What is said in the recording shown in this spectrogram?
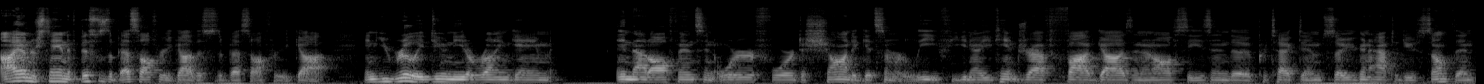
I understand if this was the best offer you got, this is the best offer you got. And you really do need a running game in that offense in order for Deshaun to get some relief. You know, you can't draft five guys in an offseason to protect him, so you're going to have to do something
